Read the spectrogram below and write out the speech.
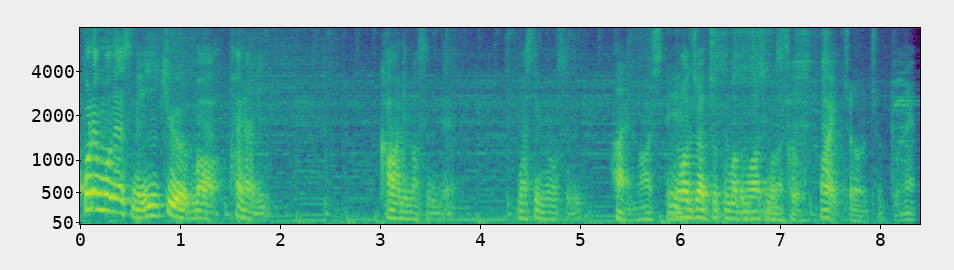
これもですね、EQ、まあ、かなり変わりますんで、回してみます？はい回して。まあ、じゃあ、ちょっとまた回しますはい。じゃあちょっとね。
